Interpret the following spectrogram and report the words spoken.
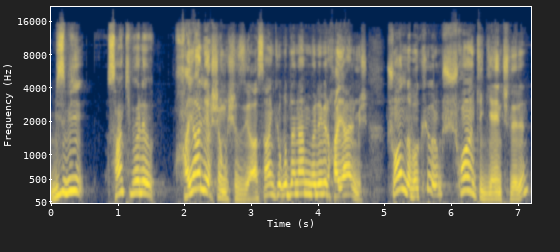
biz bir sanki böyle hayal yaşamışız ya. Sanki o dönem böyle bir hayalmiş. Şu anda bakıyorum şu anki gençlerin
